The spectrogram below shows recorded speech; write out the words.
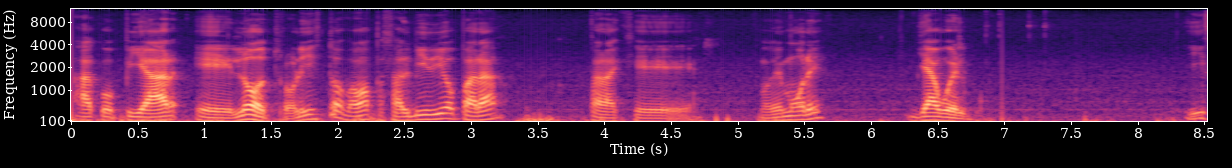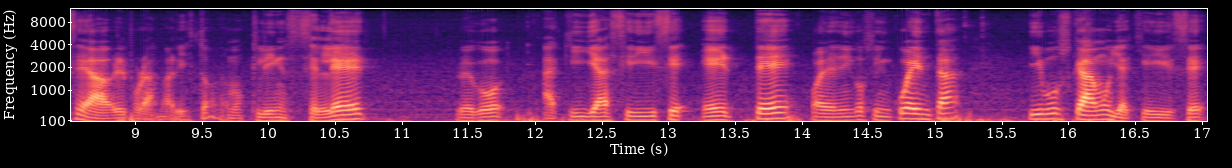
a copiar el otro. Listo. Vamos a pasar el vídeo para para que no demore ya vuelvo. Y se abre el programa listo damos clic en select luego aquí ya si dice ET 4550 y buscamos y aquí dice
